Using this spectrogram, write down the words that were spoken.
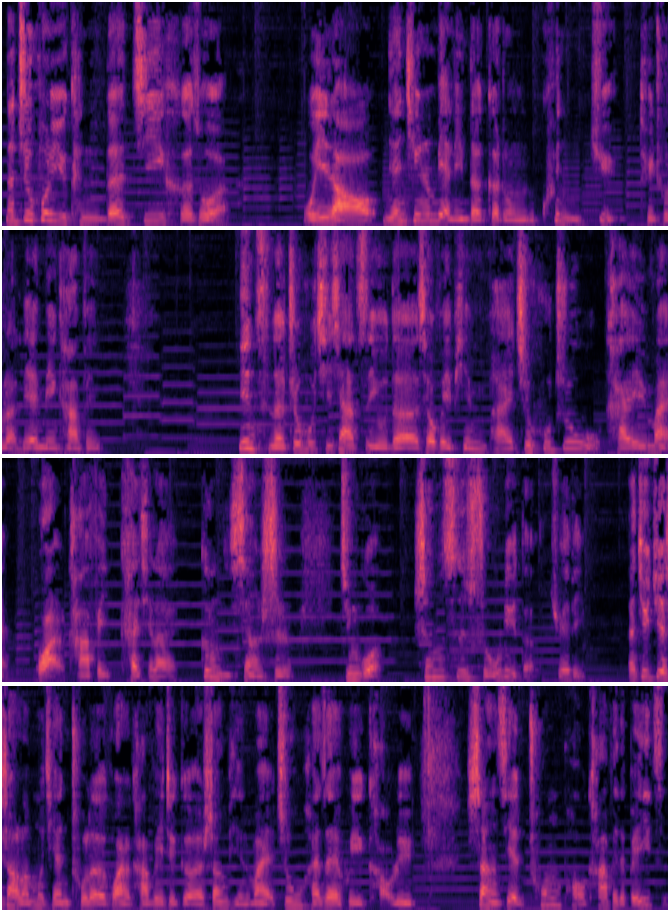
那知乎与肯德基合作，围绕年轻人面临的各种困局，推出了联名咖啡。因此呢，知乎旗下自有的消费品牌知乎知物开卖挂耳咖啡，看起来更像是经过深思熟虑的决定。那就介绍了，目前除了挂耳咖啡这个商品外，知乎还在会考虑上线冲泡咖啡的杯子，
